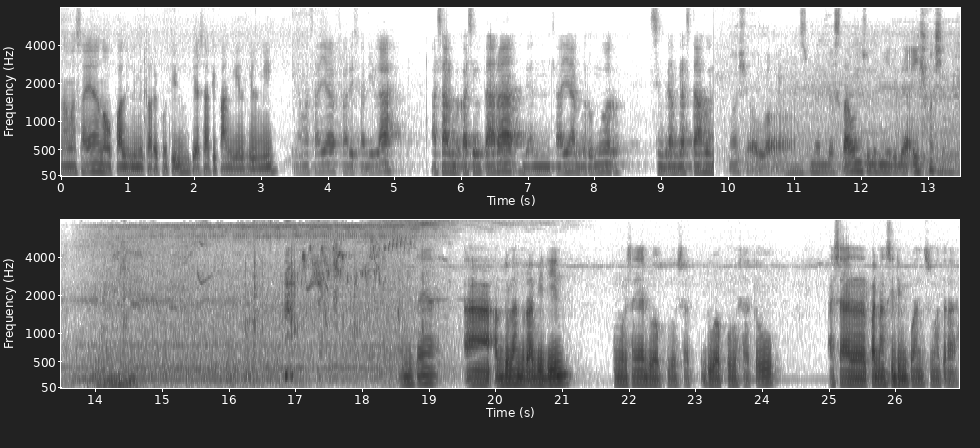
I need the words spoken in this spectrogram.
Nama saya Noval Hilmi Torikuddin, biasa dipanggil Hilmi. Nama saya Faris Fadilah, asal Bekasi Utara dan saya berumur 19 tahun. Masya Allah, 19 tahun sudah menjadi da'i, Masya Allah. Nama saya uh, Abdullah Nur Abidin, umur saya 21, 21 asal Padang Sidimpuan, Sumatera.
